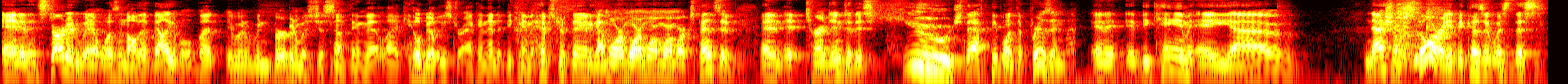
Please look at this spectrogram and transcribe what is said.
and it had started when it wasn't all that valuable, but it, when, when bourbon was just something that like hillbillies drank, and then it became a hipster thing, and it got more and more and more and more and more expensive, and it turned into this huge theft. People went to prison, and it, it became a uh, national story because it was this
